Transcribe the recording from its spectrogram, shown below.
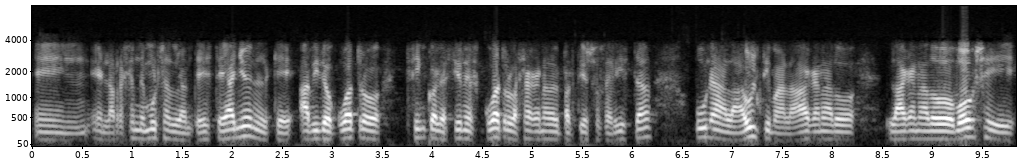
en, en, la región de Murcia durante este año, en el que ha habido cuatro, cinco elecciones, cuatro las ha ganado el Partido Socialista, una, la última, la ha ganado, la ha ganado Vox y,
